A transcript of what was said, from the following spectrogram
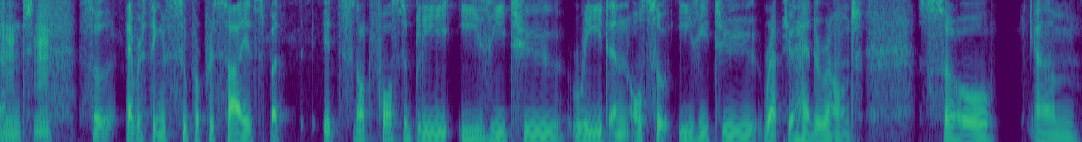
and mhm. so everything is super precise, but it's not forcibly easy to read and also easy to wrap your head around. So, um,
